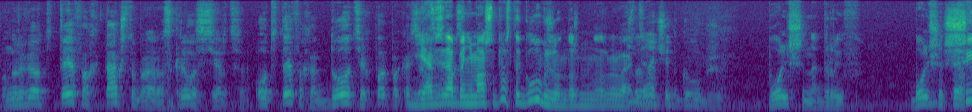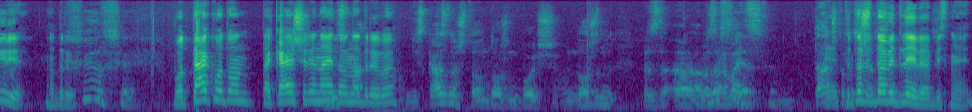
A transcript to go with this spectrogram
он рвет в тефах так, чтобы раскрылось сердце. От тефаха до тех пор, пока сердце Я не всегда рас- понимал, что просто глубже он должен нарывать. Что да? значит глубже? Больше надрыв. Больше тефах. Шире надрыв. Ширше. Вот так вот он, такая ширина Не этого ска- надрыва. Не сказано, что он должен больше. Он должен раз- э, разорвать так, Это чтобы тоже сердце Давид Леви объясняет.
